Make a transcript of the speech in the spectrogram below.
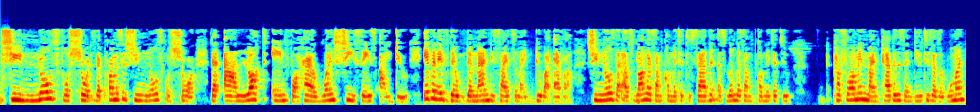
she knows for sure, the promises she knows for sure that are locked in for her when she says I do. Even if the, the man decides to like do whatever, she knows that as long as I'm committed to serving, as long as I'm committed to performing my purposes and duties as a woman,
